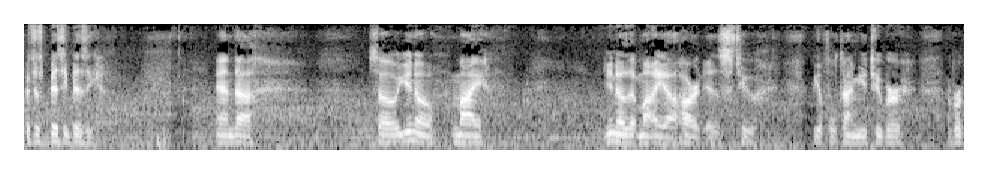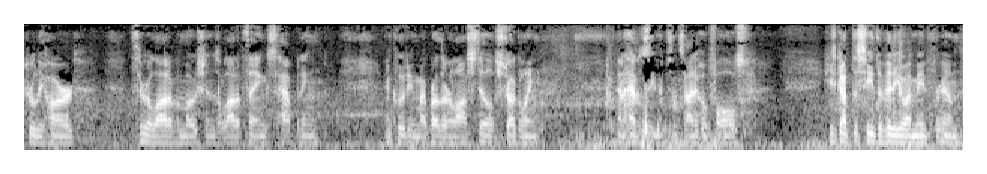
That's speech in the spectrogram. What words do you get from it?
They're just busy, busy. And uh, so, you know, my, you know that my uh, heart is to be a full-time YouTuber. I've worked really hard through a lot of emotions, a lot of things happening, including my brother-in-law still struggling. And I haven't seen him since Idaho Falls. He's got to see the video I made for him.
